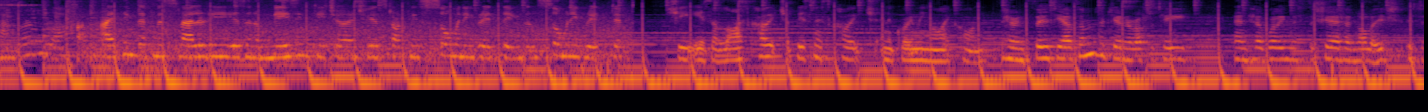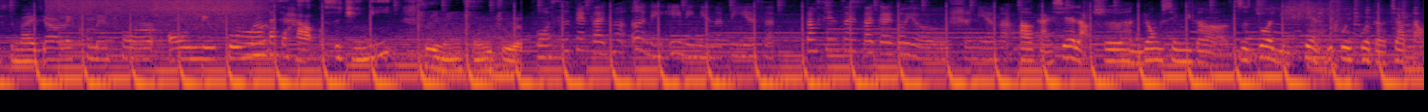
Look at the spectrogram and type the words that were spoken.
have learned a. I think that Miss Valerie is an amazing teacher and she has taught me so many great things and so many great tips. She is a life coach, a business coach, and a grooming icon. Her enthusiasm, her generosity, and her willingness to share her knowledge is just amazing. I recommend for all new groomers. 大家好，我是 Jimmy，是一名宠物主人。我是贝赛克二零一零年的毕业生，到现在大概都有十年了。要感谢老师很用心的制作影片，一步一步的教导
